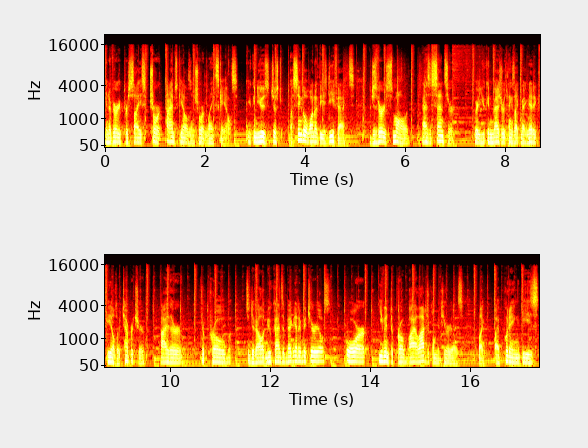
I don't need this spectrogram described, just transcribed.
in a very precise short time scales and short length scales. You can use just a single one of these defects, which is very small, as a sensor where you can measure things like magnetic field or temperature, either to probe to develop new kinds of magnetic materials or even to probe biological materials, like by putting these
